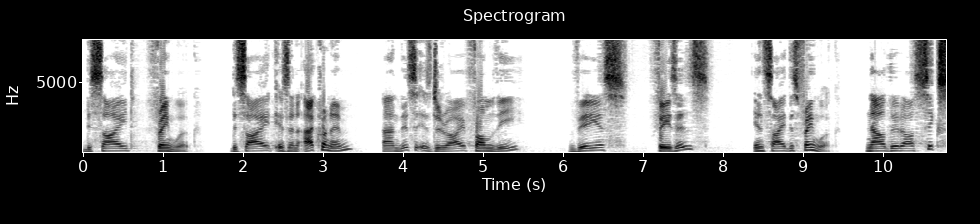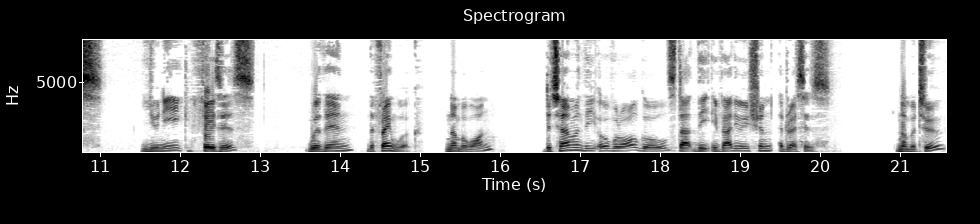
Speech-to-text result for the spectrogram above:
DECIDE framework. DECIDE is an acronym, and this is derived from the various phases inside this framework. Now there are 6 unique phases within the framework. Number 1, determine the overall goals that the evaluation addresses. Number 2,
